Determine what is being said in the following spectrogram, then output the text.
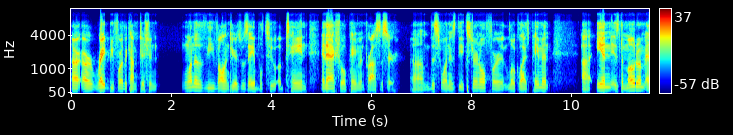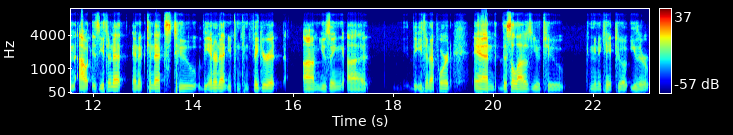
or, or right before the competition, one of the volunteers was able to obtain an actual payment processor. Um, this one is the external for localized payment. Uh, in is the modem and out is Ethernet, and it connects to the internet. You can configure it um, using uh, the Ethernet port, and this allows you to communicate to either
